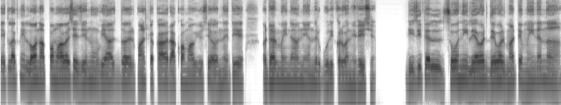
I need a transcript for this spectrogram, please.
એક લાખની લોન આપવામાં આવે છે, જેનું વ્યાજ દર પાંચ ટકા રાખવામાં આવ્યું છે અને તે અઢાર મહિનાની અંદર પૂરી કરવાની રહેશે. ડિજિટલ શોની લેવડ દેવડ માટે મહિનાના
